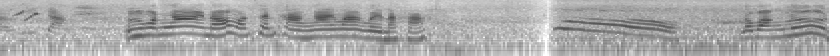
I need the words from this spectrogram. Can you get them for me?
แบบนี้จังเออมันง่ายเนาะมันเส้นทางง่ายมากเลยนะคะโอ้ระวังลื่น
